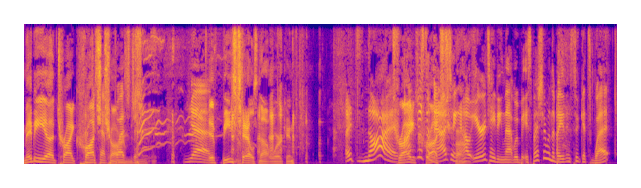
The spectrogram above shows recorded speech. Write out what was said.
Maybe uh, try I crotch just have charms. questions. yes. if beach tail's not working, It's not. try I'm just crotch imagining charms. how irritating that would be, especially when the bathing suit gets wet.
